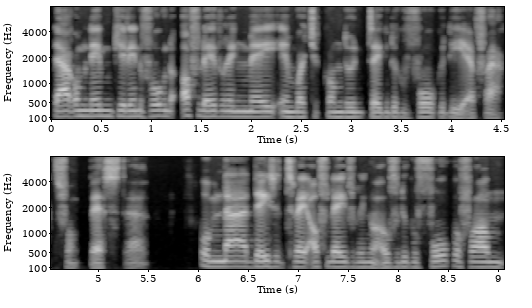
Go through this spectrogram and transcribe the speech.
Daarom neem ik jullie in de volgende aflevering mee in wat je kan doen tegen de gevolgen die je ervaart van pesten. Om na deze twee afleveringen over de gevolgen van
